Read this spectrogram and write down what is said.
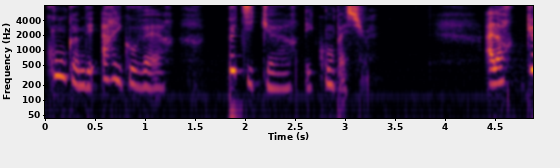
cons comme des haricots verts, petit cœur et compassion. Alors que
